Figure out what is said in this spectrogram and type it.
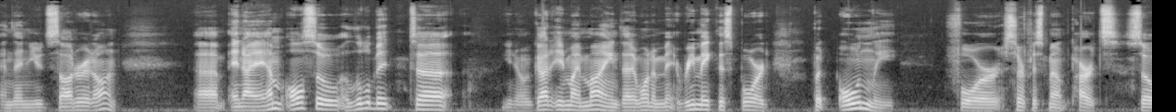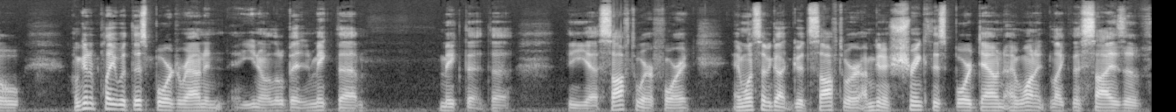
and then you'd solder it on. Um, and I am also a little bit, uh, you know, got in my mind that I want to remake this board, but only for surface mount parts. So I'm going to play with this board around and, you know, a little bit and make the make the the the uh, software for it. And once I've got good software, I'm going to shrink this board down. I want it like the size of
